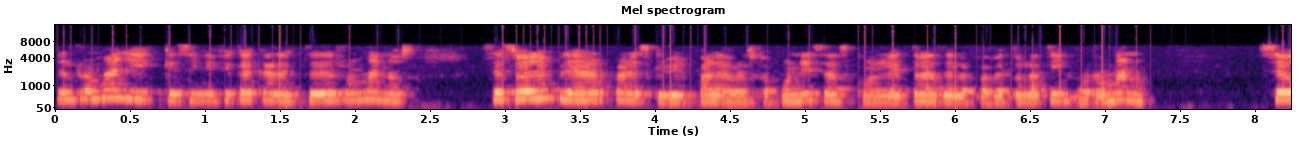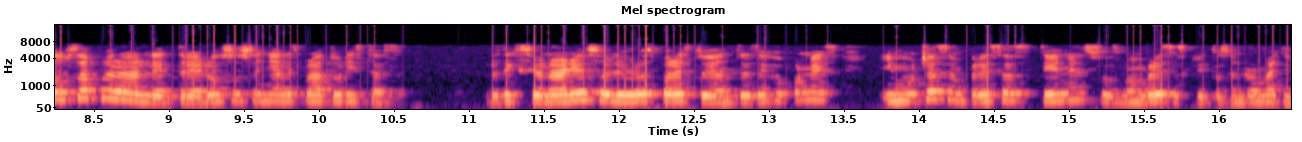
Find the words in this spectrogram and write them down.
El romaji, que significa caracteres romanos, se suele emplear para escribir palabras japonesas con letras del alfabeto latín o romano. Se usa para letreros o señales para turistas, diccionarios o libros para estudiantes de japonés y muchas empresas tienen sus nombres escritos en romaji.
